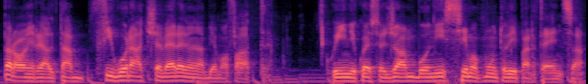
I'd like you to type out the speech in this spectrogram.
però in realtà figuracce vere non abbiamo fatte. Quindi questo è già un buonissimo punto di partenza.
